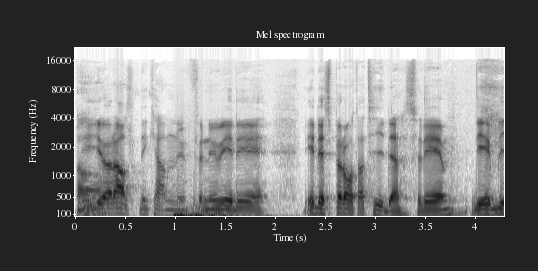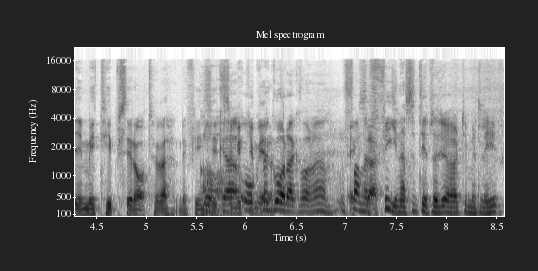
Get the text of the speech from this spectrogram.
Ja. Gör allt ni kan nu för nu är det, det är desperata tider. Så det, det blir mitt tips idag tyvärr. Det finns inte så Åka, mycket åk med mer. Gårdakvarnen. Fan det finaste tipset jag har hört i mitt liv.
